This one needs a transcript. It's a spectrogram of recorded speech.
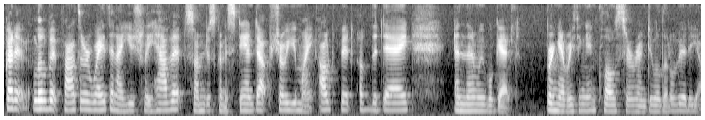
got it a little bit farther away than I usually have it. So I'm just going to stand up, show you my outfit of the day, and then we will get bring everything in closer and do a little video.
